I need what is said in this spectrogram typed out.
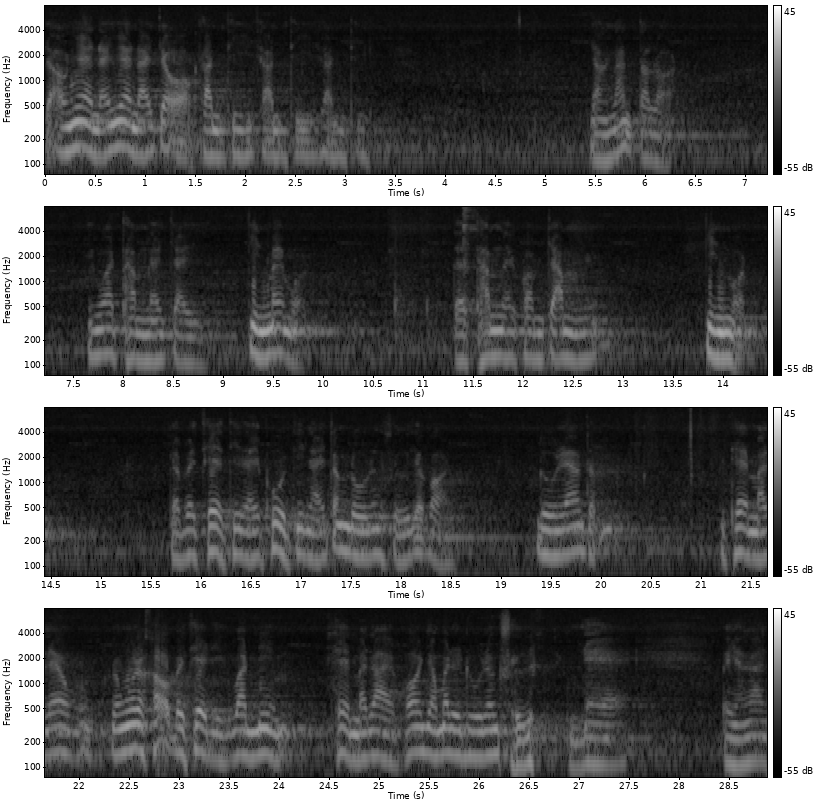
จะเอาแง่ไหน แง่ไหนจะออกทันทีทันทีทันที อย่างนั้นตลอดถึงว่าทำในใจกินไม่หมด แต่ทำในความจำกินหมดจะไปเทศที่ไหนพูดที่ไหนต้องดูหนังสือซะก่อน ดูแล้วจะไปเทศมาแล้วสมมติว่าเขาไปเทศอีกวันนี้เทศมาได้ เพราะยังไม่ได้ดูหนังสือแน่เป็นอย่างนั้น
